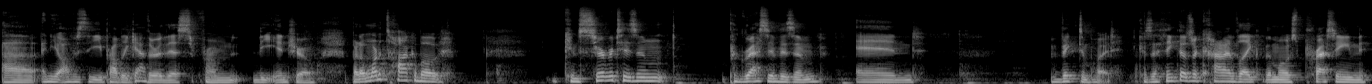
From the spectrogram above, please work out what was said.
Uh, and you obviously you probably gather this from the intro, but I want to talk about conservatism, progressivism, and victimhood because I think those are kind of like the most pressing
